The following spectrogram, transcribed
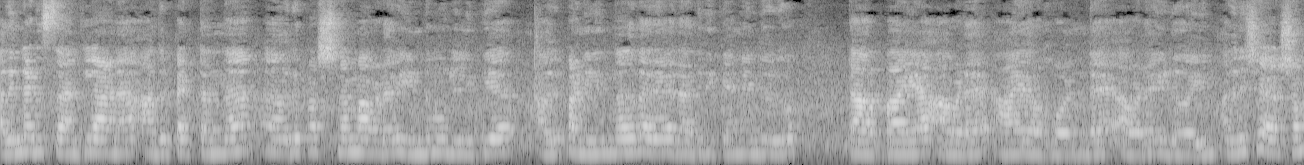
അതിന്റെ അടിസ്ഥാനത്തിലാണ് അത് പെട്ടെന്ന് ഒരു പ്രശ്നം അവിടെ വീണ്ടും ഉള്ളിലേക്ക് അവർ പണിയുന്നത് വരെ വരാതിരിക്കാൻ വേണ്ടി ഒരു ടാർപ്പായ അവിടെ ആ എയർ ഹോളിന്റെ അവിടെ ഇടുകയും അതിനുശേഷം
